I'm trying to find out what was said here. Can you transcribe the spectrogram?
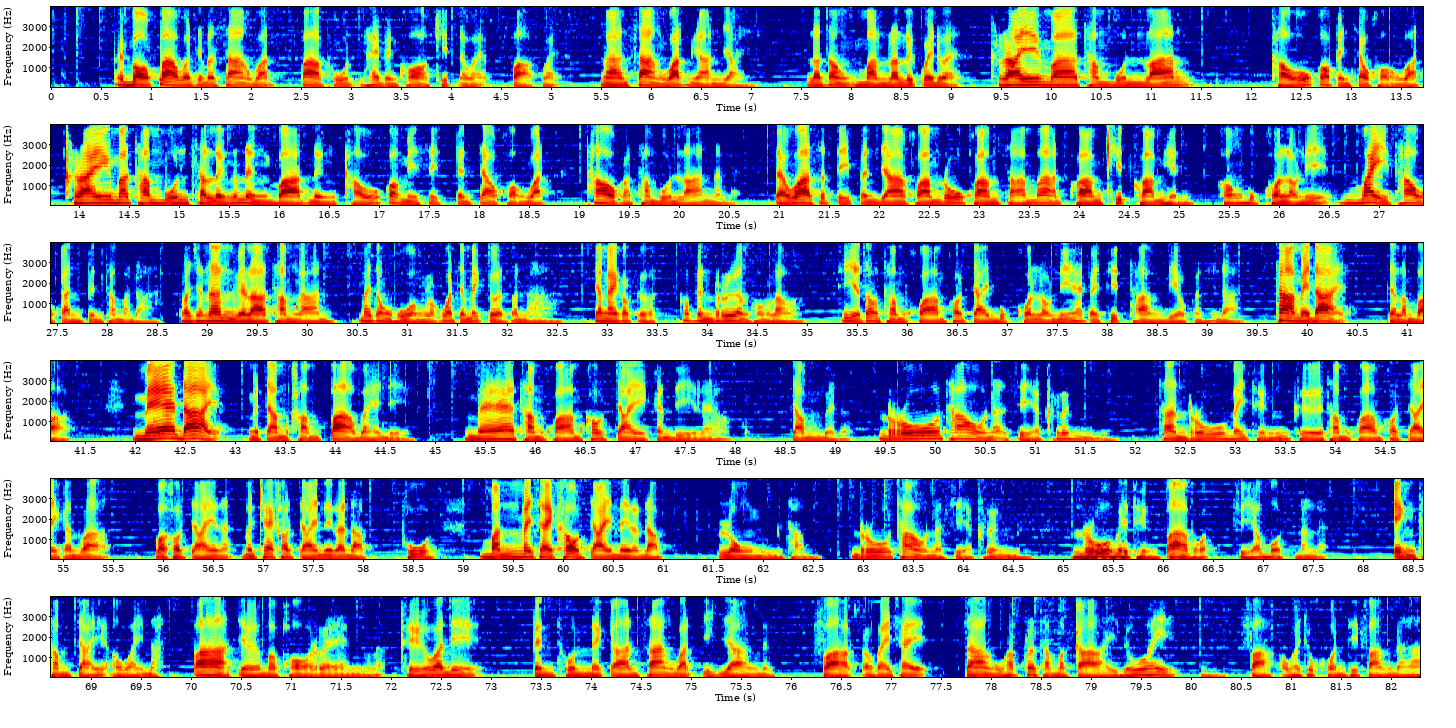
ไปบอกป้าว่าจะมาสร้างวัด ป้าพูดให้เป็นข้อคิดเอาไว้ ฝากไว้ งานสร้างวัดงานใหญ่ แล้วต้องมันระลึกไว้ด้วย ใครมาทำบุญล้าน เขาก็เป็นเจ้าของวัด ใครมาทำบุญสลึงหนึ่งบาทหนึ่งเขาก็มีสิทธิ์เป็นเจ้าของวัด เท่ากับทำบุญล้านนั่นแหละแต่ว่าสติปัญญาความรู้ความสามารถความคิดความเห็น ของบุคคลเหล่านี้ไม่เท่ากันเป็นธรรมดา เพราะฉะนั้นเวลาทำงานไม่ต้องห่วงหรอกว่าจะไม่เกิดปัญหา ยังไงก็เกิดก็เป็นเรื่องของเรา ที่จะต้องทำความเข้าใจบุคคลเหล่านี้ให้ไปทิศทางเดียวกันให้ได้ ถ้าไม่ได้จะลำบาก แม้ได้มาจำคำป้าไว้ให้ดี แม้ทำความเข้าใจกันดีแล้วจำไว้ด้วยรู้เท่านะเสียครึ่ง ท่านรู้ไม่ถึงคือทำความเข้าใจกันว่าว่าเข้าใจนะมันแค่เข้าใจในระดับพูด มันไม่ใช่เข้าใจในระดับลงมือทำรู้เท่านะเสียครึ่งหนึ่งรู้ไม่ถึงป้าบอกว่าเสียหมดนั่นแหละ เอ็งทำใจเอาไว้นะป้าเจอมาพอแรงแล้วถือว่านี่เป็นทุนในการสร้างวัดอีกอย่างหนึ่ง ฝากเอาไปใช้สร้างวัดพระธรรมกายด้วย ฝากเอาไว้ทุกคนที่ฟังนะ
